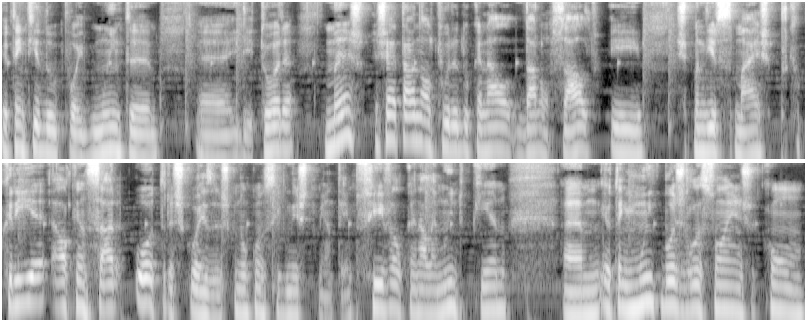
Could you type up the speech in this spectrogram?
Eu tenho tido o apoio de muita uh, editora, mas já estava na altura do canal dar um salto e expandir-se mais, porque eu queria alcançar outras coisas que não consigo neste momento. É impossível, o canal é muito pequeno. Um, eu tenho muito boas relações com,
